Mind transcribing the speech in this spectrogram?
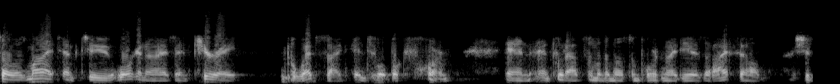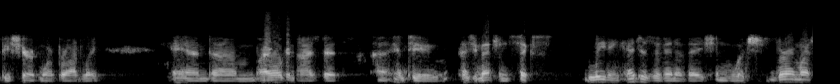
So it was my attempt to organize and curate the website into a book form and, and put out some of the most important ideas that I felt should be shared more broadly. And um, I organized it uh, into, as you mentioned, six leading edges of innovation, which very much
